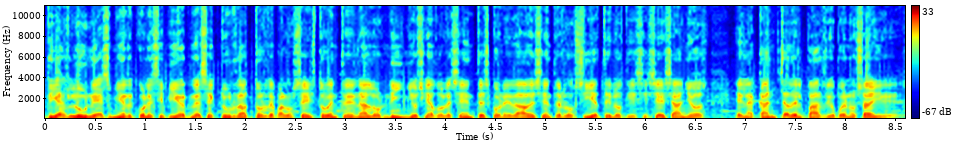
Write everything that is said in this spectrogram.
días lunes, miércoles y viernes, el Club Raptor de Baloncesto entrena a los niños y adolescentes con edades entre los 7 y los 16 años en la cancha del barrio Buenos Aires.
